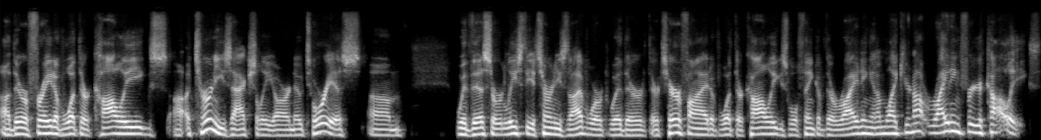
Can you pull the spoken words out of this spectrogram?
Uh, they're afraid of what their colleagues uh, attorneys actually are notorious um, with this or at least the attorneys that i've worked with they're they're terrified of what their colleagues will think of their writing. And i'm like you're not writing for your colleagues.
